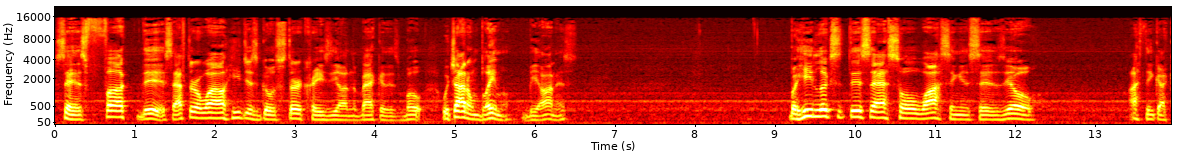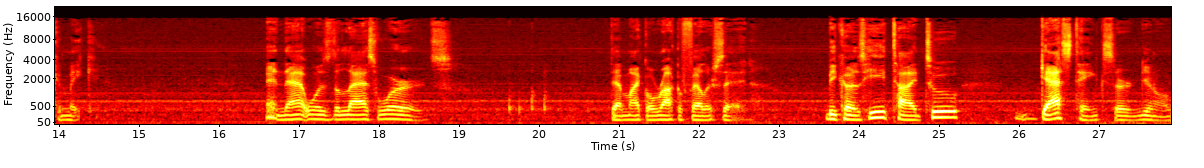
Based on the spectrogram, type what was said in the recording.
says, fuck this. After a while, he just goes stir crazy on the back of this boat, which I don't blame him, to be honest. But he looks at this asshole Wassing and says, yo, I think I can make it. And that was the last words that Michael Rockefeller said. Because he tied two gas tanks or, you know,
